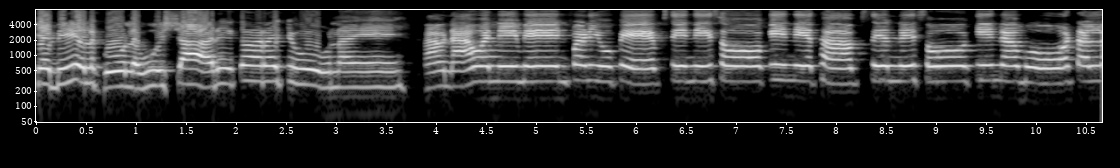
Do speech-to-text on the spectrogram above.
કે બિલકુલ હુશારી કરશું નહીં ભાવનાઓની બેનપણીઓ પેપ્સીની શોખીની થપ્સીની શોખીન બોટલ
